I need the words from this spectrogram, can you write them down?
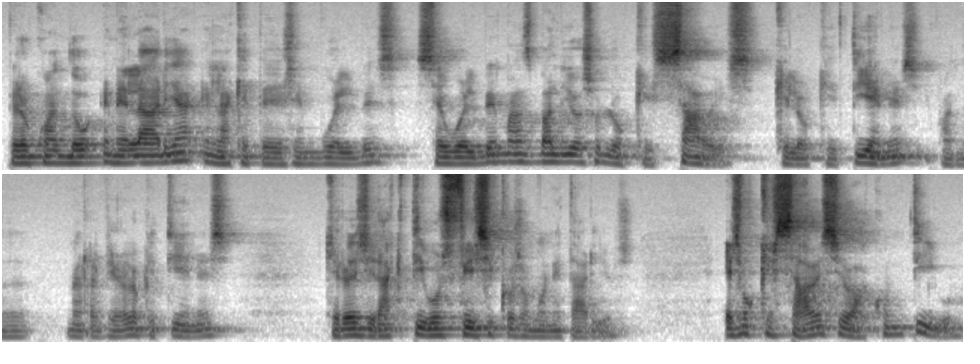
pero cuando en el área en la que te desenvuelves se vuelve más valioso lo que sabes que lo que tienes, cuando me refiero a lo que tienes, quiero decir activos físicos o monetarios, eso que sabes se va contigo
